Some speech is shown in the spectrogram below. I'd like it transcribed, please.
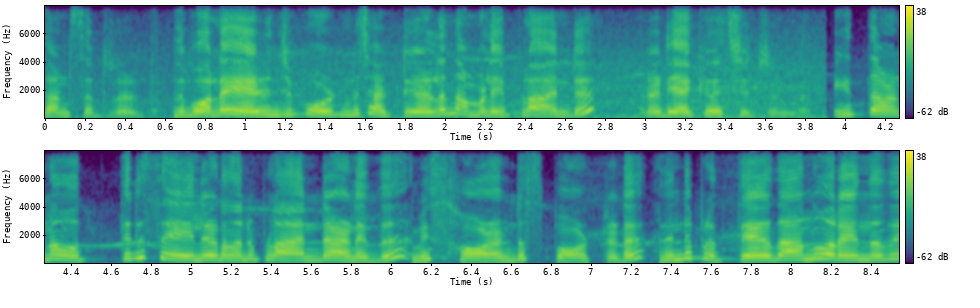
സൺസെറ്റ് റെഡ് ഇതുപോലെ ഏഴഞ്ച് പോട്ടിന്റെ ചട്ടികളിൽ നമ്മൾ ഈ പ്ലാന്റ് റെഡിയാക്കി വെച്ചിട്ടുണ്ട്. ഈ തവണ ഒത്തിരി സെയിൽ ഇടുന്ന ഒരു പ്ലാന്റ് ആണ് ഇത് മിസ് ഹോളണ്ട് സ്പോട്ടഡ് ഇതിന്റെ പ്രത്യേകത എന്ന് പറയുന്നത്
